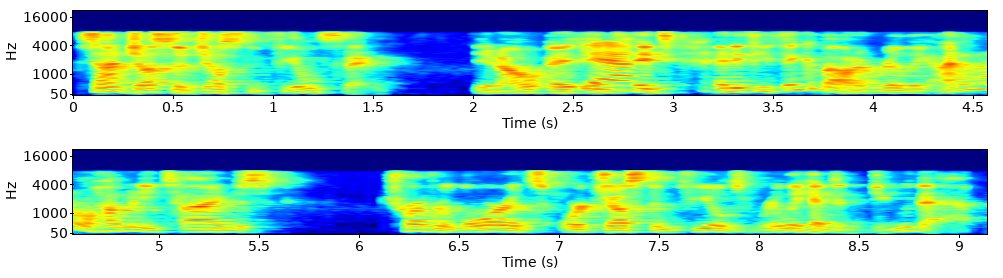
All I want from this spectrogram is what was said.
it's not just a Justin Fields thing, you know. It, Yeah. it's, it's and if you think about it, really, I don't know how many times Trevor Lawrence or Justin Fields really had to do that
